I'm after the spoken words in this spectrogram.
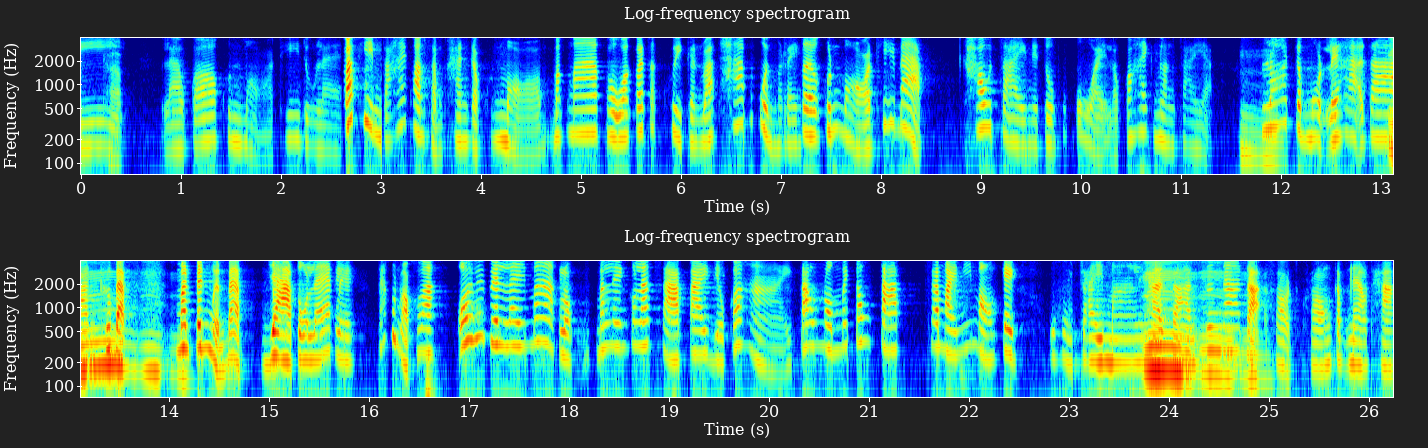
ดี ครับ แล้วก็คุณหมอที่ดูแลป้าพิมจะให้ความสำคัญกับคุณหมอมาก ๆ เพราะว่าก็จะคุยกันว่าถ้าผู้ป่วยมะเร็งเจอคุณหมอที่แบบเข้าใจในตัวผู้ป่วย แล้วก็ให้กำลังใจอะมรอดกับหมดเลยค่ะอาจารย์มคือแบบอืมมันเป็นเหมือนแบบยาตัวแรกเลย ถ้าคุณหมอเข้ามาโอ๊ยไม่เป็นไรมากหรอกมะเร็งก็รักษาไปเดี๋ยวก็หายเต้านมไม่ต้องตัดสมัยนี้หมอเก่งโอ้โหใจมาเลยค่ะอาจารย์ ซึ่งน่าจะสอดคล้องกับแนวทาง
